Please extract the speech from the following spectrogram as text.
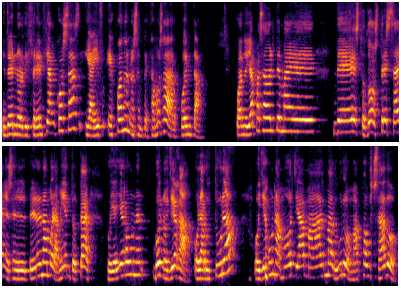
Entonces, nos diferencian cosas y ahí es cuando nos empezamos a dar cuenta. Cuando ya ha pasado el tema de, esto, dos, tres años, el pleno enamoramiento, tal, pues ya llega una, bueno, llega o la ruptura o llega un amor ya más maduro, más pausado,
